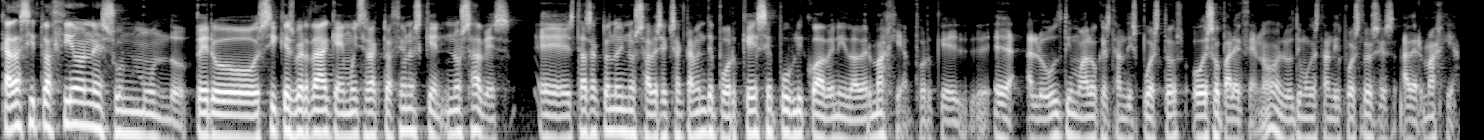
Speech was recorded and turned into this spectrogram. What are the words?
cada situación es un mundo, pero sí que es verdad que hay muchas actuaciones que no sabes. Eh, estás actuando y no sabes exactamente por qué ese público ha venido a ver magia, porque eh, a lo último a lo que están dispuestos, o eso parece, ¿no? Lo último que están dispuestos es a ver magia.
